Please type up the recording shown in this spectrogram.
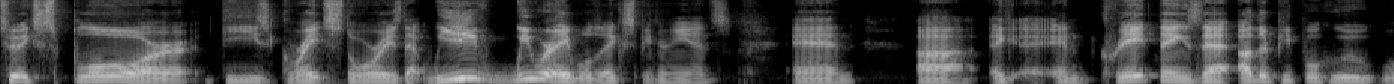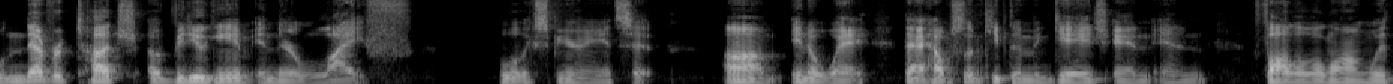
to explore these great stories that we we were able to experience and uh and create things that other people who will never touch a video game in their life will experience it um in a way that helps them keep them engaged and and follow along with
